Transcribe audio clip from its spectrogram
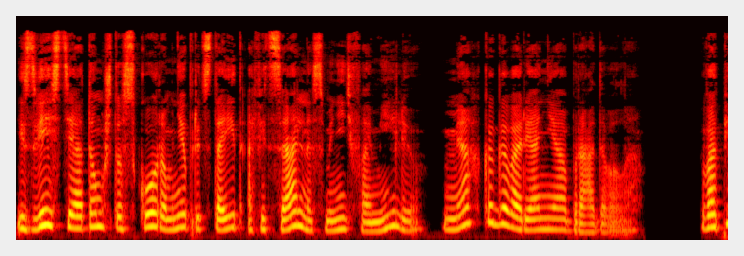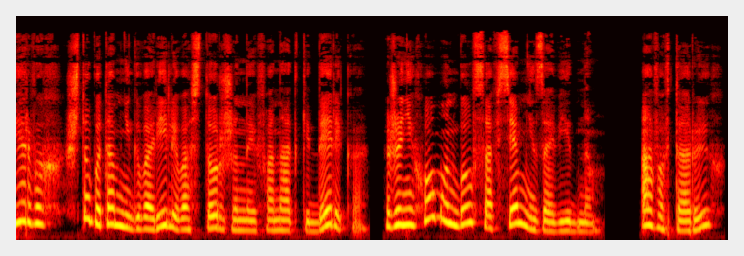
Известие о том, что скоро мне предстоит официально сменить фамилию, мягко говоря, не обрадовало. Во-первых, что бы там ни говорили восторженные фанатки Дерека, женихом он был совсем незавидным. А во-вторых,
